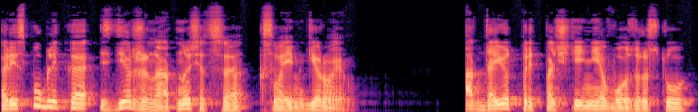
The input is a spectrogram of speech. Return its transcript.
Республика сдержанно относится к своим героям. Отдает предпочтение возрасту,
